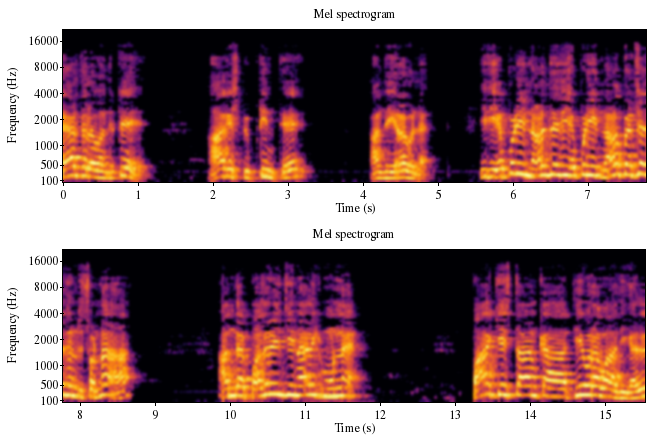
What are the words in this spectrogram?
நேரத்தில் வந்துட்டு ஆகஸ்ட் 15th அந்த இரவில் இது எப்படி நடந்தது எப்படி நடைபெற்றது என்று சொன்னா அந்த பதினைஞ்சு நாளைக்கு முன்ன பாகிஸ்தான் கா- தீவிரவாதிகள்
